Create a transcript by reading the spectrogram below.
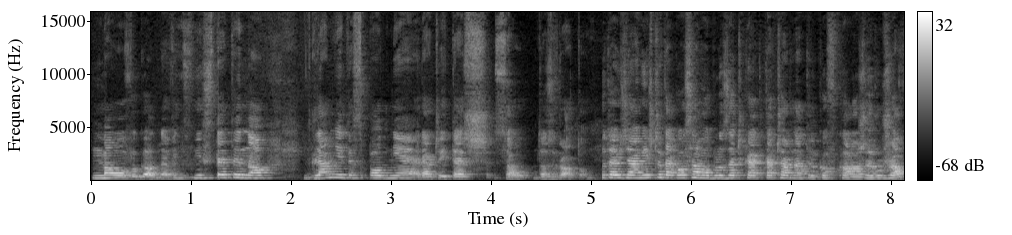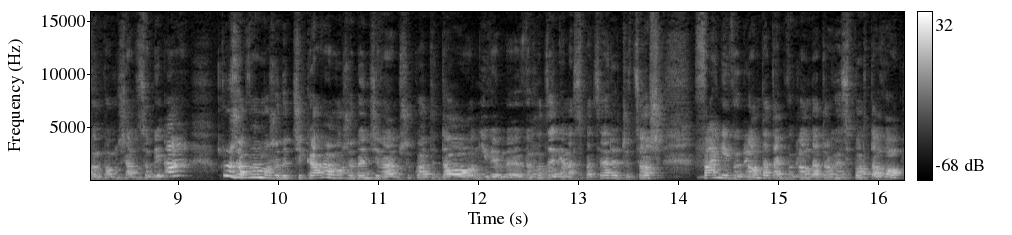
mało wygodne, więc niestety no, dla mnie te spodnie raczej też są do zwrotu. Tutaj wzięłam jeszcze taką samą bluzeczkę jak ta czarna, tylko w kolorze różowym, pomyślałam sobie, a Różowa może być ciekawa, może będzie na przykład do, nie wiem, wychodzenia na spacery czy coś. Fajnie wygląda, tak wygląda trochę sportowo.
